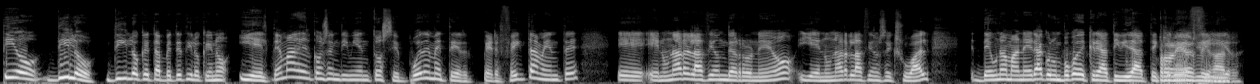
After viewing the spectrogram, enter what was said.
tío, dilo, di lo que te apetece y lo que no. Y el tema del consentimiento se puede meter perfectamente eh, en una relación de roneo y en una relación sexual de una manera con un poco de creatividad. Te quiero decir.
